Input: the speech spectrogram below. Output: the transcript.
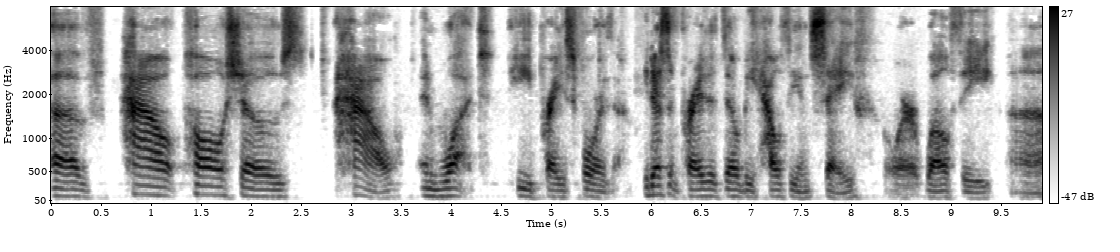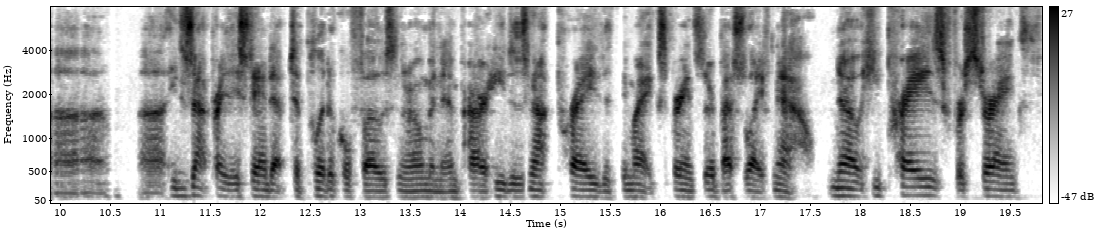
of how Paul shows how and what he prays for them. He doesn't pray that they'll be healthy and safe or wealthy. Uh, uh, he does not pray they stand up to political foes in the Roman Empire. He does not pray that they might experience their best life now. No, he prays for strength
